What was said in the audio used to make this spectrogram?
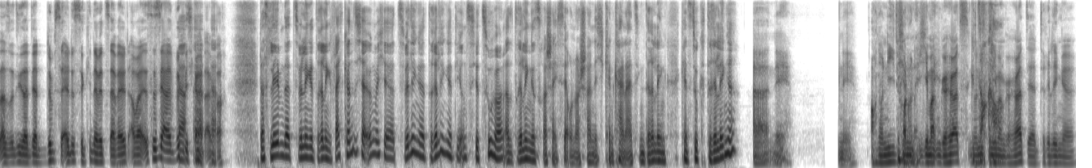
Also dieser der dümmste, älteste Kinderwitz der Welt, aber es ist ja Wirklichkeit Ja, ja, ja. einfach. das Leben der Zwillinge, Drillinge. Vielleicht können sich ja irgendwelche Zwillinge, Drillinge, die uns hier zuhören. Also Drillinge ist wahrscheinlich sehr unwahrscheinlich. Ich kenne keinen einzigen Drilling. Kennst du Drillinge? Äh, nee. Nee. Auch noch nie Ich von jemandem gehört, noch nie von jemandem gehört, der Drillinge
